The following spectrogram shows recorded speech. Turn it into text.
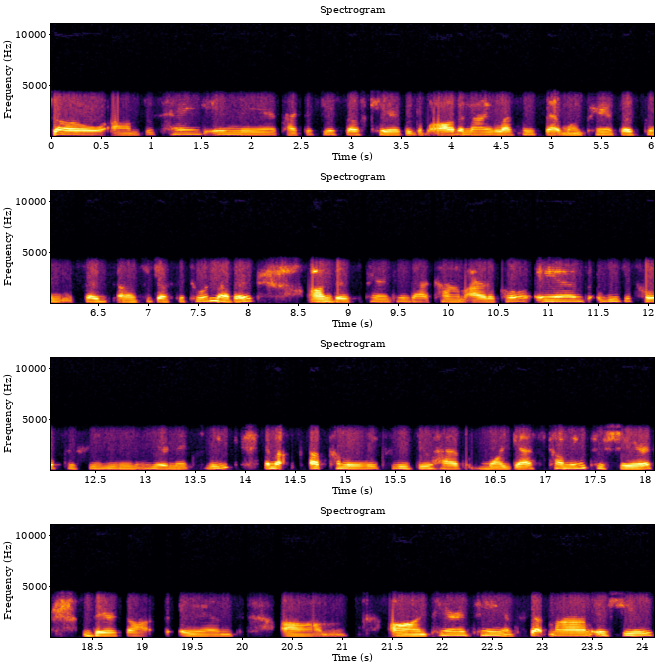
So um, just hang in there, practice your self care. Think of all the nine lessons that one parent says to, uh, suggested to another on this parenting.com article. And we just hope to see you here next week. In the upcoming weeks, we do have more guests coming to share their thoughts and um, on parenting and stepmom issues.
